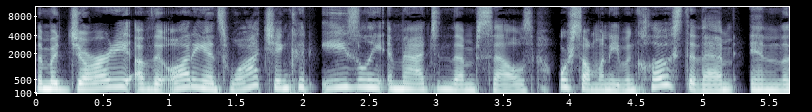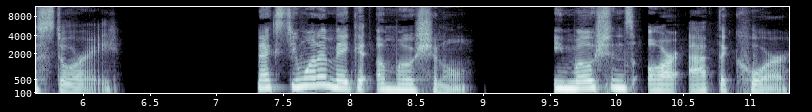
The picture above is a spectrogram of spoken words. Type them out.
the majority of the audience watching could easily imagine themselves or someone even close to them in the story. Next, you want to make it emotional. Emotions are at the core.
